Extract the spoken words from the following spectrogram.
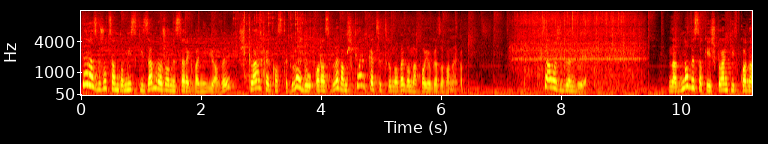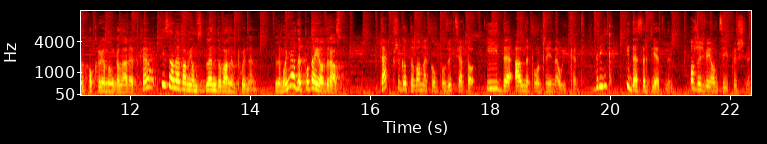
Teraz wrzucam do miski zamrożony serek waniliowy, szklankę kostek lodu oraz wlewam szklankę cytrynowego napoju gazowanego. Całość blenduję. Na dno wysokiej szklanki wkładam pokrojoną galaretkę i zalewam ją zblendowanym płynem. Lemoniadę podaję od razu. Tak przygotowana kompozycja to idealne połączenie na weekend. Drink i deser w jednym, orzeźwiający i pyszny.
